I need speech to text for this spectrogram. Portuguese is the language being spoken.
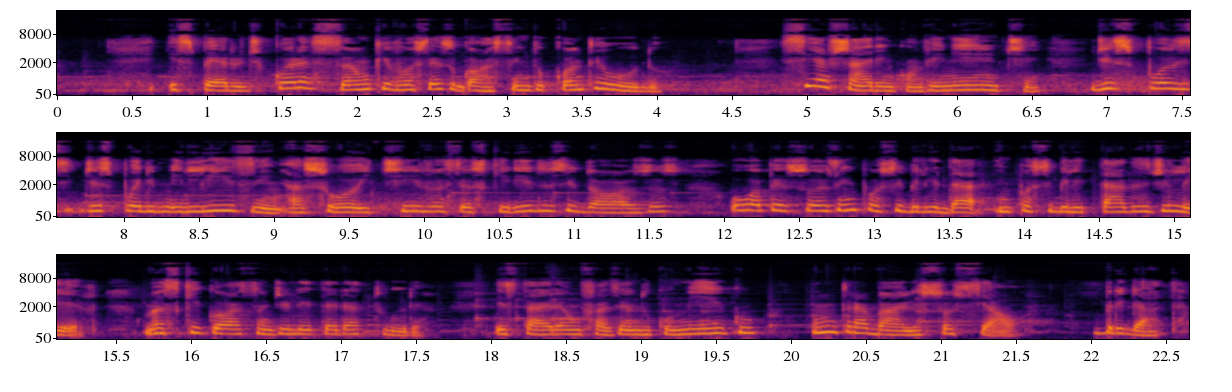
Espero de coração que vocês gostem do conteúdo. Se acharem conveniente, disponibilizem a sua oitiva a seus queridos idosos ou a pessoas impossibilitadas de ler, mas que gostam de literatura. Estarão fazendo comigo um trabalho social. Obrigada.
